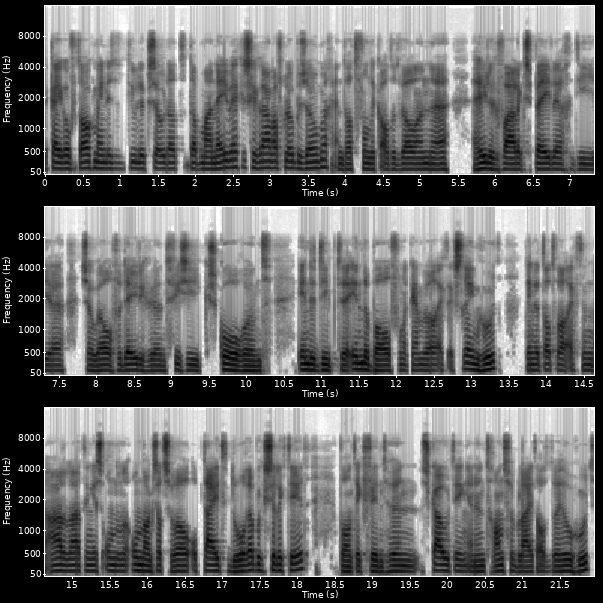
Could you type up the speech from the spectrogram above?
kijk over het algemeen is het natuurlijk zo dat, dat Mane weg is gegaan afgelopen zomer. En dat vond ik altijd wel een hele gevaarlijke speler. Die zowel verdedigend, fysiek, scorend in de diepte, in de bal, vond ik hem wel echt extreem goed. Ik denk dat dat wel echt een aderlating is, ondanks dat ze wel op tijd door hebben geselecteerd. Want ik vind hun scouting en hun transferbeleid altijd wel heel goed.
